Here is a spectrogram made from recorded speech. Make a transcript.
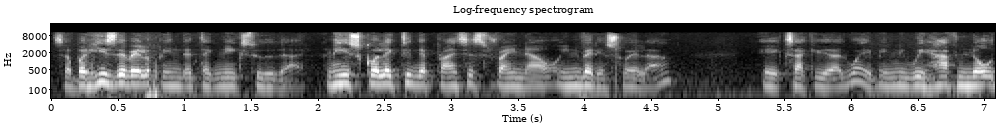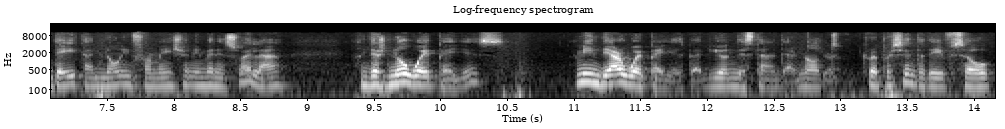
So, but he's developing the techniques to do that. And he's collecting the prices right now in Venezuela exactly that way. I mean, we have no data, no information in Venezuela, and there's no web pages. I mean, there are web pages, but you understand they're not sure. representative. So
